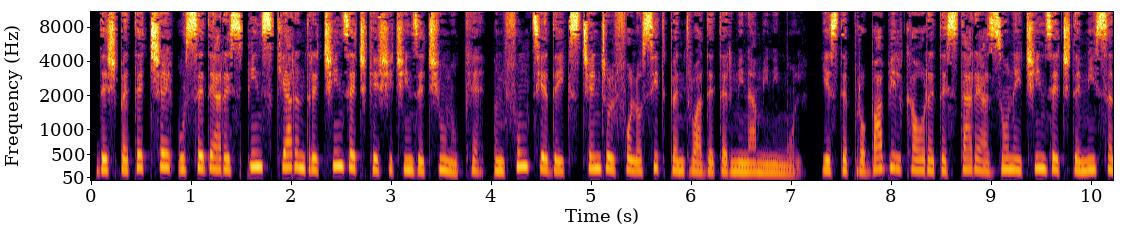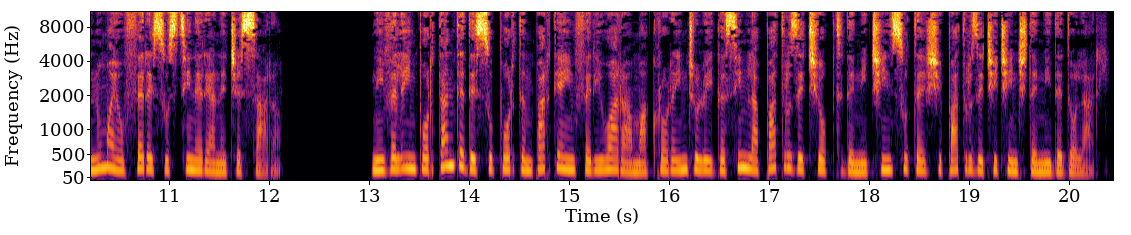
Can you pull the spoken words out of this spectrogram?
Deci BTC USD a respins chiar între 50K și 51K, în funcție de exchange-ul folosit pentru a determina minimul. Este probabil ca o retestare a zonei 50.000 să nu mai ofere susținerea necesară. Nivele importante de suport în partea inferioară a macrorange-ului găsim la 48.500 și 45.000 de dolari.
